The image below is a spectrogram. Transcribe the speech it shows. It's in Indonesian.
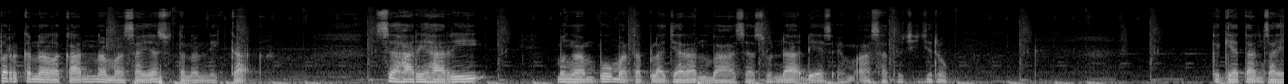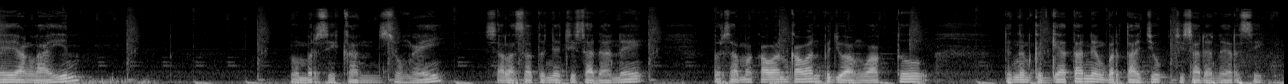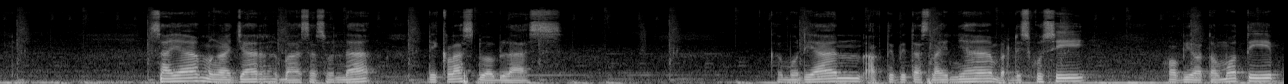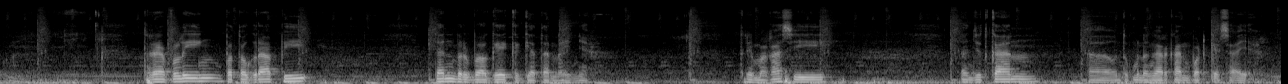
Perkenalkan, nama saya Sultan Nika. Sehari-hari mengampu mata pelajaran bahasa Sunda di SMA 1 Cijeruk. Kegiatan saya yang lain membersihkan sungai, salah satunya Cisadane, bersama kawan-kawan pejuang waktu dengan kegiatan yang bertajuk Cisadane Resik. Saya mengajar bahasa Sunda di kelas 12. Kemudian aktivitas lainnya berdiskusi, hobi otomotif, traveling, fotografi, dan berbagai kegiatan lainnya. Terima kasih. Lanjutkan uh, untuk mendengarkan podcast saya.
